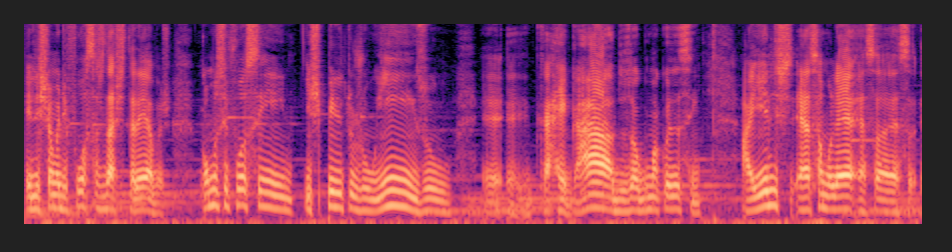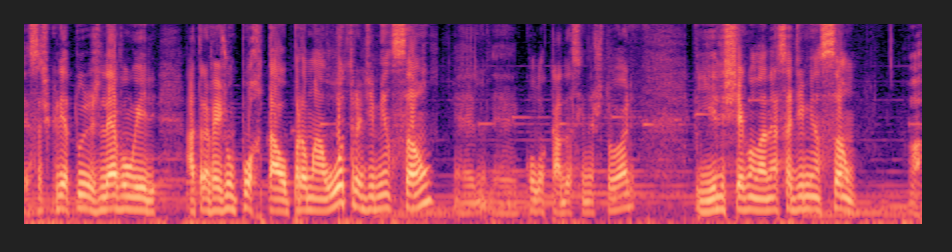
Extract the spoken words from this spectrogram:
ele chama de forças das trevas, como se fossem espíritos ruins ou é, é, carregados, alguma coisa assim. Aí eles, essa mulher, essa, essa, essas criaturas levam ele através de um portal para uma outra dimensão, é, é, colocado assim na história, e eles chegam lá nessa dimensão, ó,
